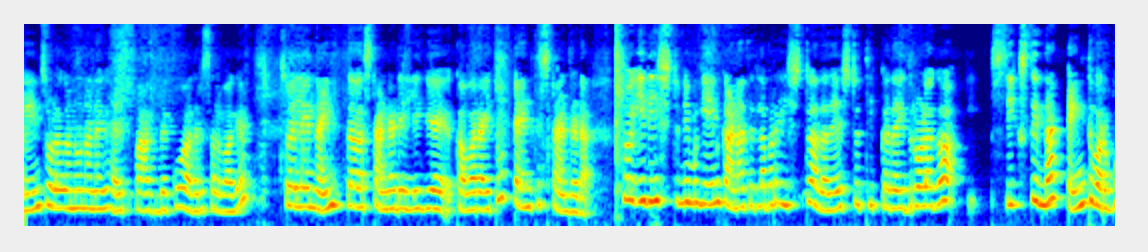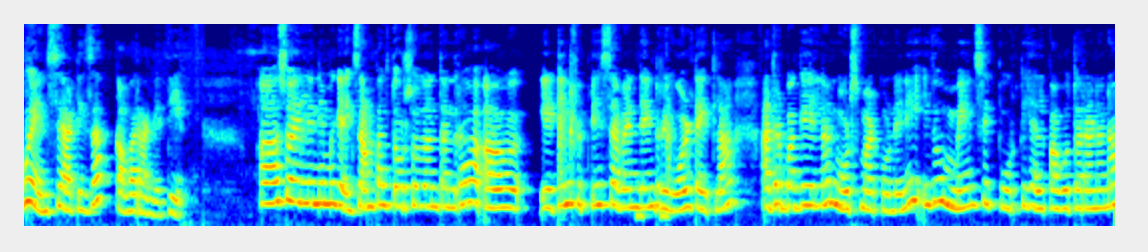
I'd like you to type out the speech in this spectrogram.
ಮೇನ್ಸ್ ಒಳಗನು ನನಗೆ ಹೆಲ್ಪ್ ಆಗಬೇಕು ಅದ್ರ ಸಲುವಾಗಿ. ಸೊ ಇಲ್ಲಿ ನೈನ್ತ್ ಸ್ಟ್ಯಾಂಡರ್ಡ್ ಇಲ್ಲಿಗೆ ಕವರ್ ಆಯಿತು ಟೆಂತ್ ಸ್ಟ್ಯಾಂಡರ್ಡ್ ಸೊ ಇದಿಷ್ಟು ನಿಮ್ಗೆ ಏನು ಕಾಣತಿಲ್ಲ ಬರೀ ಇಷ್ಟು ಅದ ಎಷ್ಟು ಥಿಕ್ ಅದ ಇದ್ರೊಳಗೆ ಸಿಕ್ಸ್ತಿಂದ ಟೆಂತ್ವರೆಗೂ N C R Ts cover ಆಗೈತಿ. ಸೊ ಇಲ್ಲಿ ನಿಮಗೆ ಎಕ್ಸಾಂಪಲ್ ತೋರಿಸೋದಂತಂದ್ರೆ ಏಯ್ಟೀನ್ ಫಿಫ್ಟಿ ಸೆವೆನ್ ಏನು ರಿವೋಲ್ಟ್ ಐತ್ಲ, ಅದ್ರ ಬಗ್ಗೆ ಇಲ್ಲ ನೋಟ್ಸ್ ಮಾಡ್ಕೊಂಡೇನಿ. ಇದು ಮೇನ್ಸಿಗೆ ಪೂರ್ತಿ ಹೆಲ್ಪ್ ಆಗೋ ಥರ ನಾನು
